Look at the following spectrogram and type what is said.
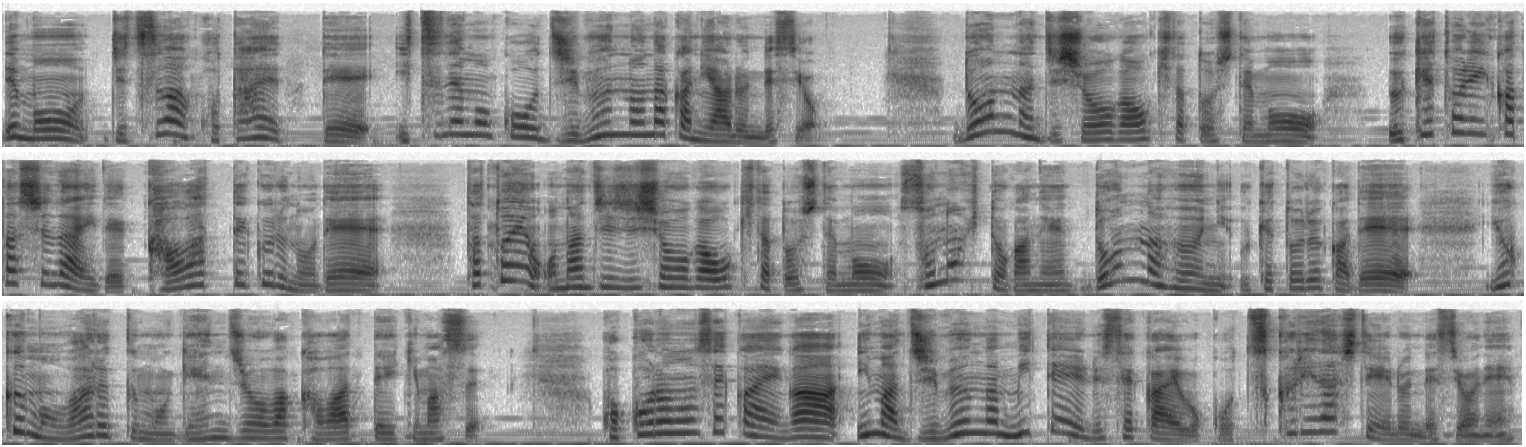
でも実は答えっていつでもこう自分の中にあるんですよ。どんな事象が起きたとしても受け取り方次第で変わってくるので、たとえ同じ事象が起きたとしても、その人がね、どんな風に受け取るかで、良くも悪くも現状は変わっていきます。心の世界が今自分が見ている世界をこう作り出しているんですよね。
